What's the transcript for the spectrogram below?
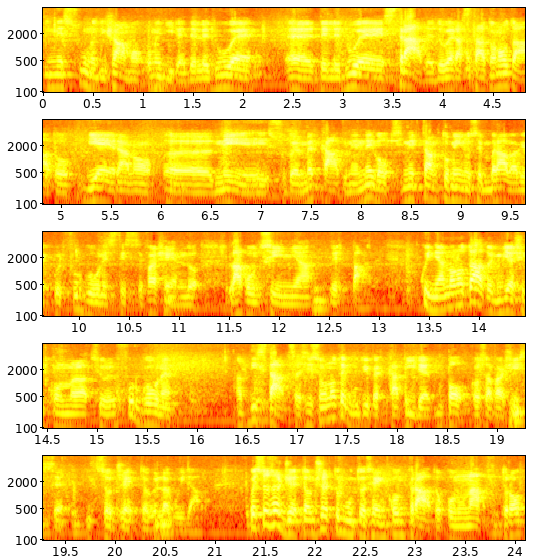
in nessuno diciamo, delle, due, eh, delle, due, strade dove era stato notato vi erano eh, né supermercati né negozi né tantomeno sembrava che quel furgone stesse facendo la consegna del pane. Quindi hanno notato in via circonvallazione del furgone, a distanza si sono tenuti per capire un po' cosa facesse il soggetto che la guidava. Questo soggetto a un certo punto si è incontrato con un altro,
